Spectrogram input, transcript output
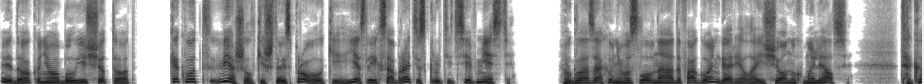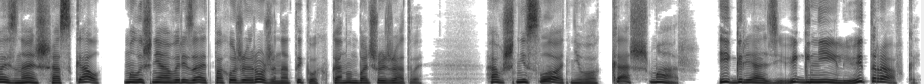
Видок у него был еще тот. Как вот вешалки, что из проволоки, если их собрать и скрутить все вместе. В глазах у него словно адов огонь горел, а еще он ухмылялся. Такой, знаешь, оскал. Малышня вырезает похожие рожи на тыквах в канун большой жатвы. А уж несло от него кошмар. И грязью, и гнилью, и травкой.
